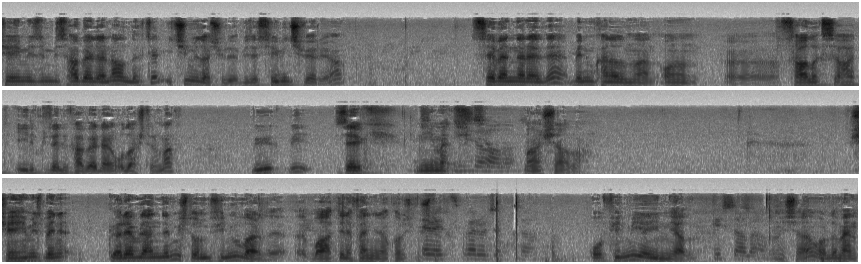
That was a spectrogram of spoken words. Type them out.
şeyhimizin biz haberlerini aldıkça içimiz açılıyor. Bize sevinç veriyor. Sevenlere de benim kanalımdan onun e, sağlık, sıhhat, iyilik, güzellik haberlerini ulaştırmak büyük bir zevk, nimet. İnşallah. Maşallah. Şeyhimiz beni görevlendirmişti. Onun bir filmi vardı. Bahattin Efendi'yle konuşmuştuk. Evet var hocam. O filmi yayınlayalım İnşallah. inşallah. Orada ben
